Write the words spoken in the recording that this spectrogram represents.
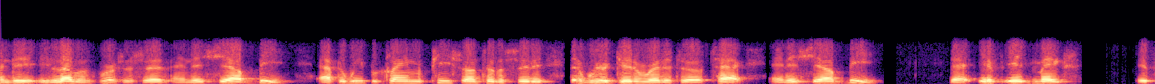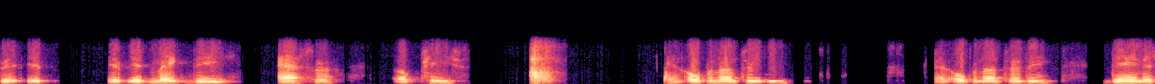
in the eleventh verse it says, "And it shall be after we proclaim peace unto the city that we are getting ready to attack, and it shall be that if it makes if it if if it make the answer of peace and open unto thee and open unto thee, then it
